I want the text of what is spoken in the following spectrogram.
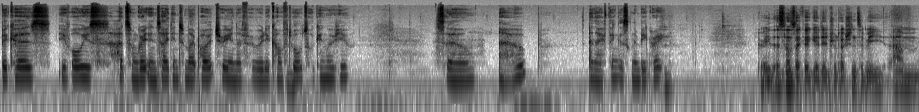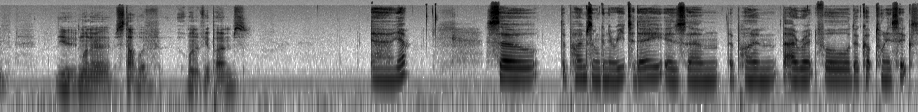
because you've always had some great insight into my poetry, and I feel really comfortable talking with you. So I hope, and I think it's going to be great. Great, that sounds like a good introduction to me. Um, you want to start with one of your poems? Uh, yeah. So the poems I'm going to read today is um, a poem that I wrote for the COP26.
